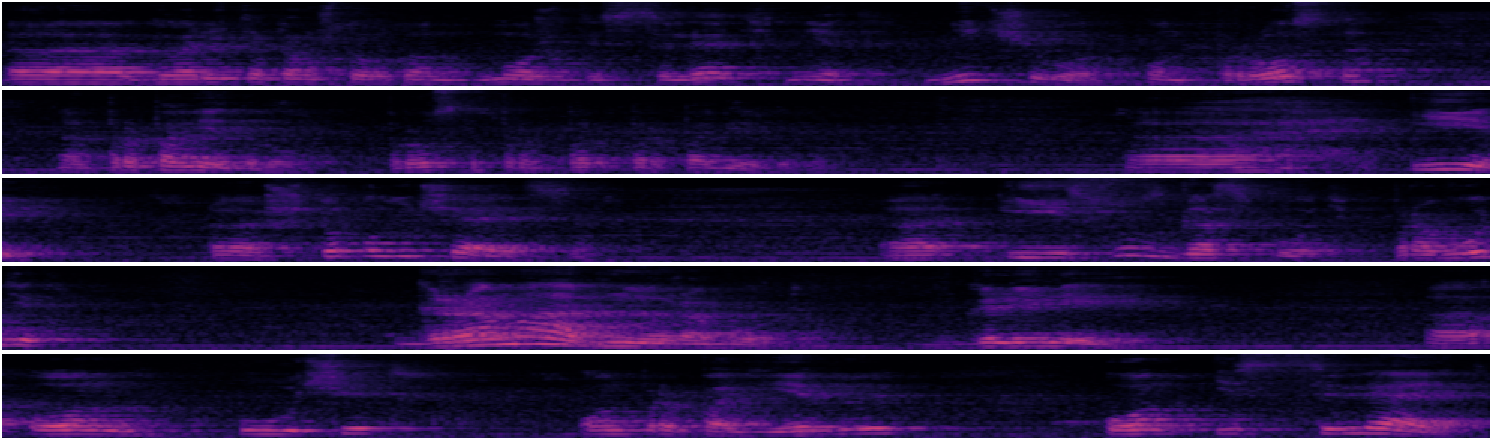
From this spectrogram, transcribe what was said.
э, говорить о том, что вот он может исцелять? Нет, ничего. Он просто э, проповедовал просто проповедовал. Э, и э, что получается? Э, Иисус Господь проводит громадную работу в Галилее. Он учит, он проповедует, Он исцеляет.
